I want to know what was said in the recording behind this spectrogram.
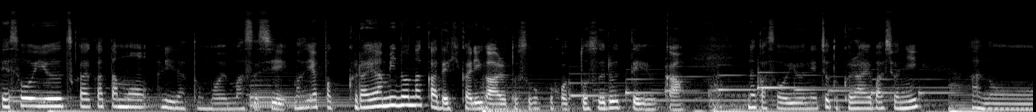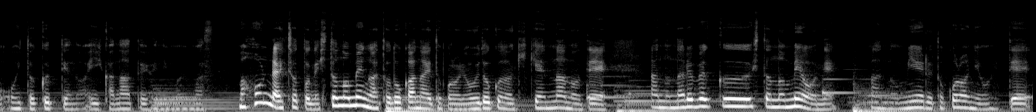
でそういう使い方もありだと思いますし、まあ、やっぱ暗闇の中で光があるとすごくホッとするっていうかなんかそういうねちょっと暗い場所にあの置いとくっていうのはいいかなというふうに思います。まあ、本来ちょっとね人の目が届かないところに置いとくのは危険なのであのなるべく人の目をねあの見えるところに置いて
